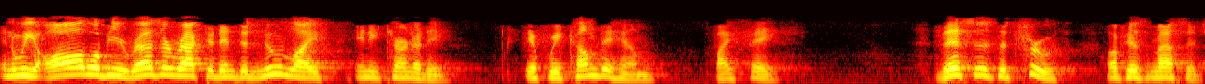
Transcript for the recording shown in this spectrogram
And we all will be resurrected into new life in eternity if we come to Him by faith. This is the truth of His message.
